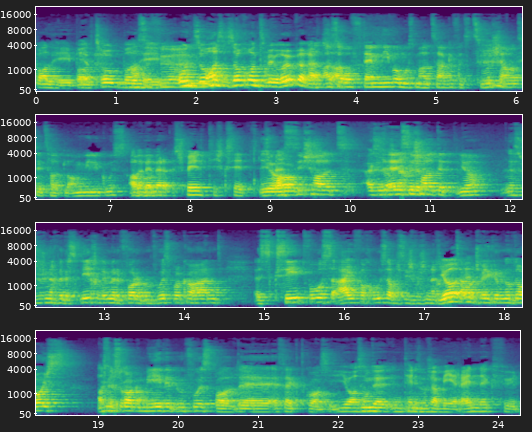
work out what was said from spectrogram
Ball her, Ball zurück, Ball Also für, und ähm, so, also so kommt es mir rüber. Also auf dem Niveau muss man halt sagen, für die Zuschauer sieht es halt langweilig aus. Aber, wenn man spielt, ist es gesehen. Ja. es ist halt Es ist, Es wahrscheinlich ist wieder, halt, ja. es ist wahrscheinlich wieder das Gleiche, wie wir vorher beim Fußball hatten. Es sieht von außen einfach aus, aber es ist wahrscheinlich Ja, zehnmal äh, schwieriger. Nur da ist es Also- also sogar noch mehr wie beim Fußball, der Effekt quasi. Ja, also der, im Tennis musst du auch mehr Rennen gefühlt.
